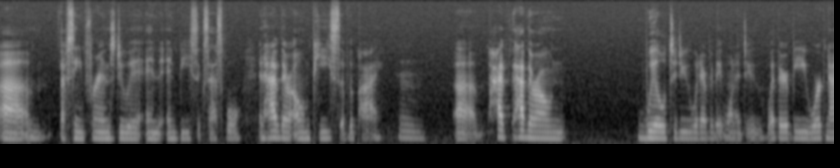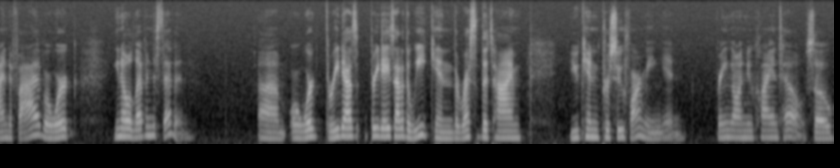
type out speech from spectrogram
Um, I've seen friends do it and, and be successful and have their own piece of the pie. Hmm. Um, have have their own will to do whatever they want to do, whether it be work nine to five or work, you know, eleven to seven, um, or work three days three days out of the week, and the rest of the time, you can pursue farming and bring on new clientele. So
